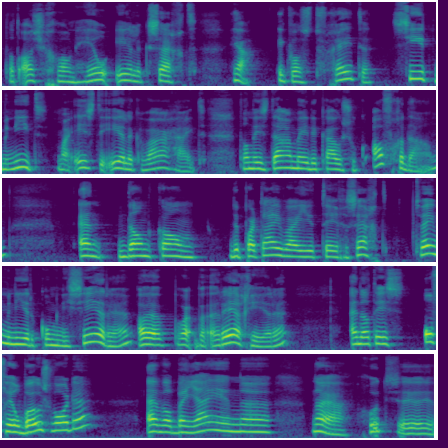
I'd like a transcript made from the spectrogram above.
dat als je gewoon heel eerlijk zegt: Ja, ik was het vergeten. Zie het me niet, maar is de eerlijke waarheid. Dan is daarmee de kous ook afgedaan. En dan kan de partij waar je tegen zegt op twee manieren communiceren, uh, reageren. En dat is of heel boos worden. En wat ben jij een. Uh, nou ja, goed, uh,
